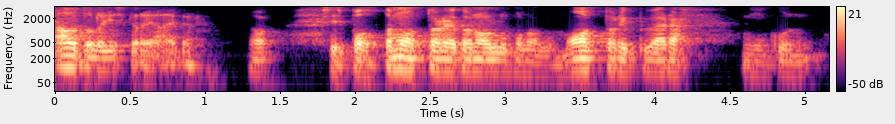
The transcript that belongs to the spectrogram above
autohistorian aikana? No siis polttomoottorit on ollut, mulla on ollut moottoripyörä niin kuin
